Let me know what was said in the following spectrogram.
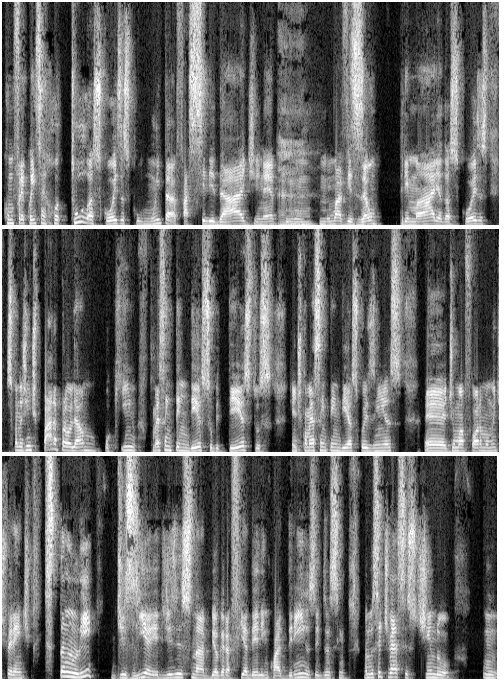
com frequência rotula as coisas com muita facilidade, né? Uhum. Numa visão primária das coisas, mas quando a gente para para olhar um pouquinho, começa a entender subtextos, a gente começa a entender as coisinhas é, de uma forma muito diferente. Stan Lee dizia, ele diz isso na biografia dele em quadrinhos, ele diz assim, quando você estiver assistindo um,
